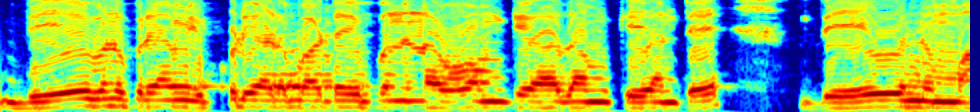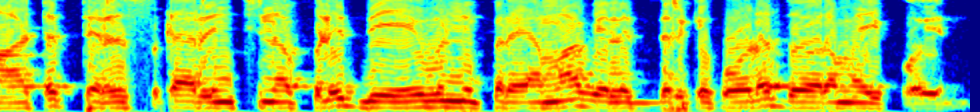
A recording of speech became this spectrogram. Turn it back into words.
దేవుని ప్రేమ ఎప్పుడు ఎడబాటు అయిపోయింది? అవ్వంకి ఆదంకి అంటే దేవుని మాట తిరస్కరించినప్పుడే దేవుని ప్రేమ వీళ్ళిద్దరికి కూడా దూరం అయిపోయింది.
